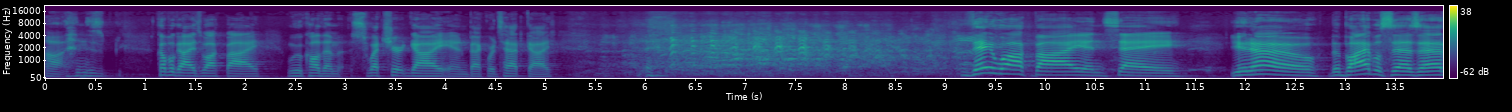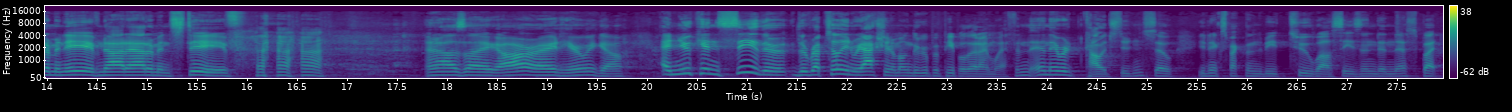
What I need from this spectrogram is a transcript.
Uh, and this, a couple guys walk by. We would call them sweatshirt guy and backwards hat guy. they walk by and say, You know, the Bible says Adam and Eve, not Adam and Steve. and I was like, All right, here we go. And you can see the, the reptilian reaction among the group of people that I'm with. And, and they were college students, so you didn't expect them to be too well seasoned in this. But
